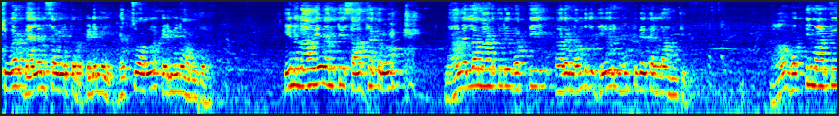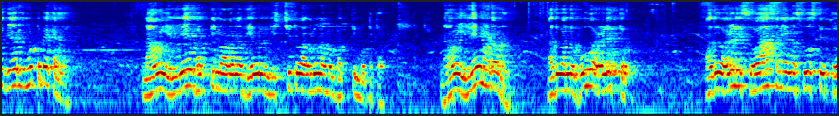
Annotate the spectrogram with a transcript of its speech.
ಶುಗರ್ ಬ್ಯಾಲೆನ್ಸ್ ಆಗಿರ್ತದೆ, ಕಡಿಮೆ, ಹೆಚ್ಚು ಆಗೋದು ಕಡಿಮೆನೂ ಆಗೋದಿಲ್ಲ ಇನ್ನು ನಾವೇನು ಅಂತೀವಿ ಸಾಧಕರು? ನಾವೆಲ್ಲ ಮಾಡ್ತೀವಿ ಭಕ್ತಿ, ಆದರೆ ನಮ್ಮದು ದೇವ್ರಿಗೆ ಮುಟ್ಟಬೇಕಲ್ಲ ಅಂತೀವಿ. ನಾವು ಭಕ್ತಿ ಮಾಡ್ತೀವಿ, ದೇವ್ರಿಗೆ ಮುಟ್ಟಬೇಕಲ್ಲ. ನಾವು ಎಲ್ಲೇ ಭಕ್ತಿ ಮಾಡೋಣ, ದೇವ್ರಿಗೆ ನಿಶ್ಚಿತವಾಗಲೂ ನಮ್ಮ ಭಕ್ತಿ ಮುಟ್ಟುತ್ತವೆ ನಾವು ಎಲ್ಲೇ ಮಾಡೋಣ, ಅದು ಒಂದು ಹೂ ಅರಳಿತ್ತು. ಅದು ಅರಳಿ ಸುವಾಸನೆಯನ್ನು ಸೂಸ್ತಿತ್ತು,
